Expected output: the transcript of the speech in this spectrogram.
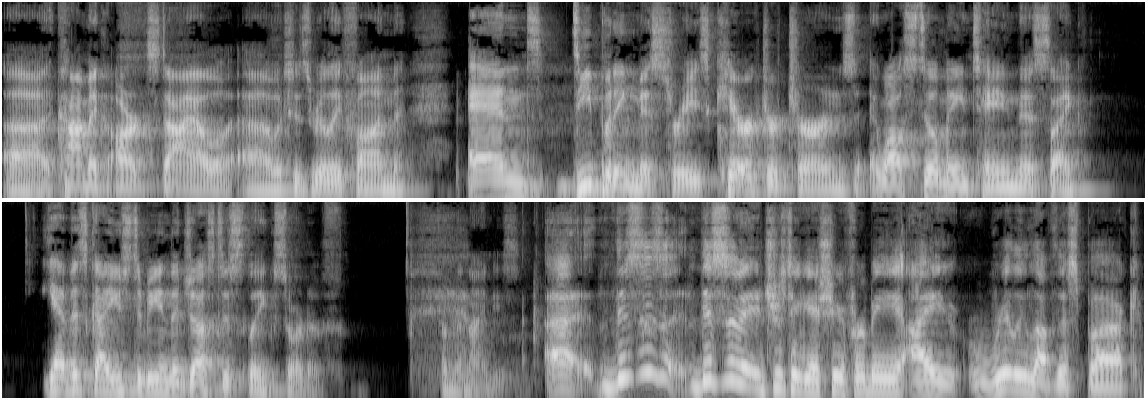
uh, comic art style, uh, which is really fun. And deepening mysteries, character turns, while still maintaining this, like, yeah, this guy used to be in the Justice League, sort of, from the 90s. Uh, this is this is an interesting issue for me. I really love this book.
